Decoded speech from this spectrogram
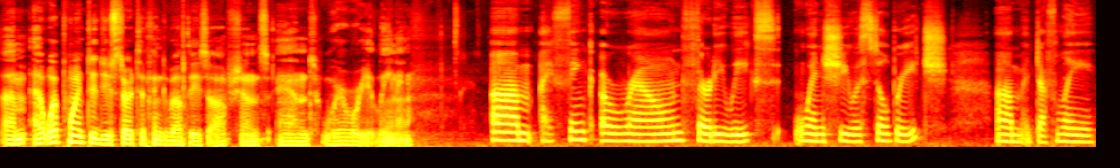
Um, at what point did you start to think about these options and where were you leaning? Um, I think around 30 weeks when she was still breech, um, I definitely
